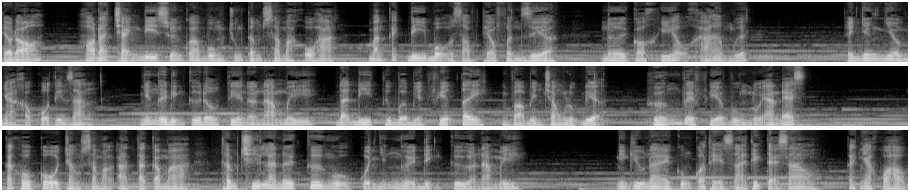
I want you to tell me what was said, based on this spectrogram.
Theo đó, họ đã tránh đi xuyên qua vùng trung tâm sa mạc khô hạn bằng cách đi bộ dọc theo phần rìa, nơi có khí hậu khá ẩm ướt. Thế nhưng nhiều nhà khảo cổ tin rằng những người định cư đầu tiên ở Nam Mỹ đã đi từ bờ biển phía Tây vào bên trong lục địa, hướng về phía vùng núi Andes. Các hồ cổ trong sa mạc Atacama thậm chí là nơi cư ngụ của những người định cư ở Nam Mỹ. Nghiên cứu này cũng có thể giải thích tại sao các nhà khoa học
